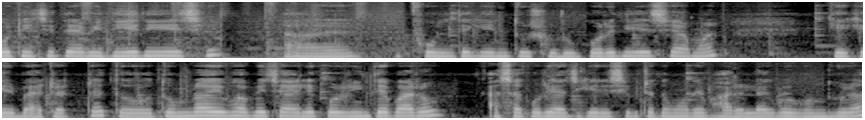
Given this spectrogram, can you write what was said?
ওটিজিতে আমি দিয়ে দিয়েছি। আর ফুলতে কিন্তু শুরু করে দিয়েছে আমার কেকের ব্যাটারটা। তো তোমরাও এভাবে চাইলে করে নিতে পারো। আশা করি আজকের রেসিপিটা তোমাদের ভালো লাগবে বন্ধুরা।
